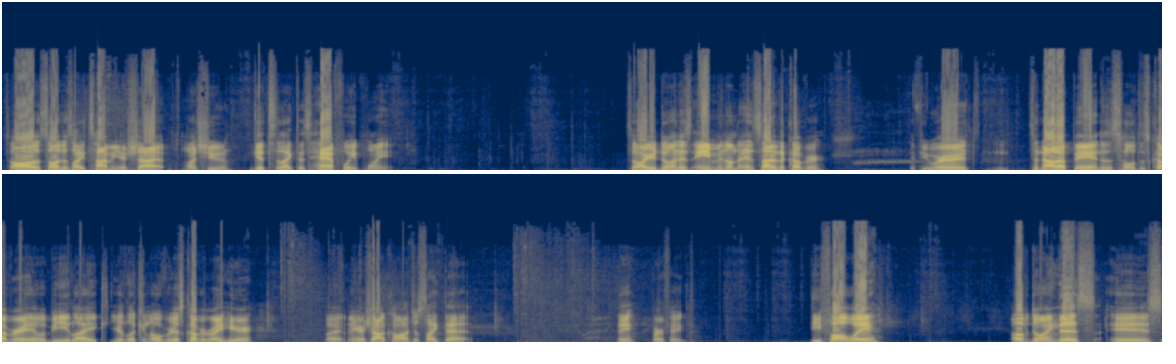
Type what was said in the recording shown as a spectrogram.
It's all it's all just like timing your shot once you get to like this halfway point. So all you're doing is aiming on the inside of the cover. If you were to not up it and just hold this cover, it would be like you're looking over this cover right here. But your shot come out just like that. See? Perfect. Default way of doing this is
